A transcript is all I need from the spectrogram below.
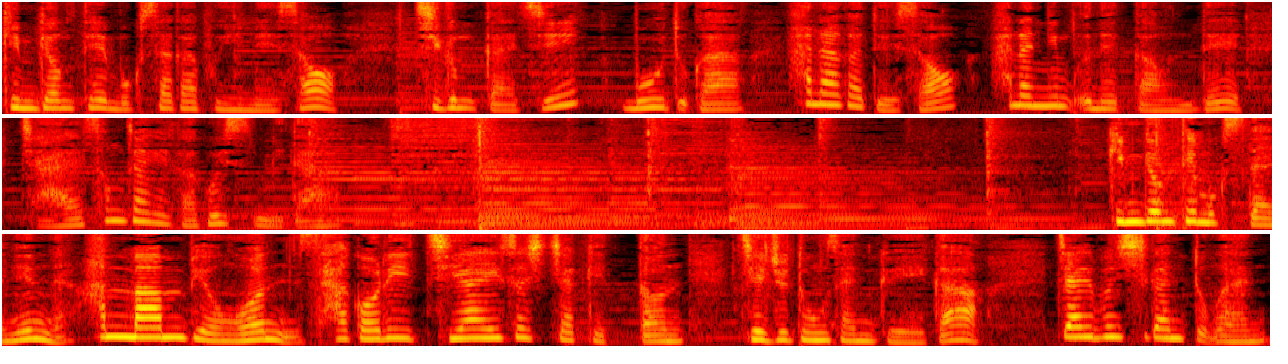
김경태 목사가 부임해서 지금까지 모두가 하나가 돼서 하나님 은혜 가운데 잘 성장해 가고 있습니다. 김경태 목사는 한마음병원 사거리 지하에서 시작했던 제주 동산교회가 짧은 시간 동안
